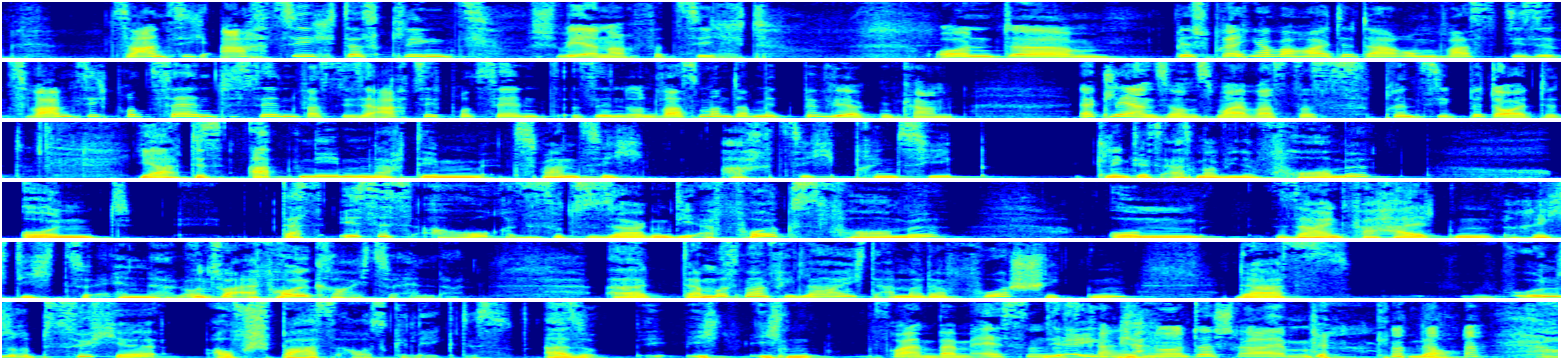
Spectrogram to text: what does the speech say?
2080, das klingt schwer nach Verzicht. Und ähm, wir sprechen aber heute darum, was diese 20 Prozent sind, was diese 80 Prozent sind und was man damit bewirken kann. Erklären Sie uns mal, was das Prinzip bedeutet. Ja, das Abnehmen nach dem 2080-Prinzip klingt jetzt erstmal wie eine Formel. Und das ist es auch. Es ist sozusagen die Erfolgsformel, um sein Verhalten richtig zu ändern. Und zwar erfolgreich zu ändern. Äh, da muss man vielleicht einmal davor schicken, dass unsere Psyche auf Spaß ausgelegt ist. Also ich, ich vor allem beim Essen, das kann ja, ich nur unterschreiben. Genau.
